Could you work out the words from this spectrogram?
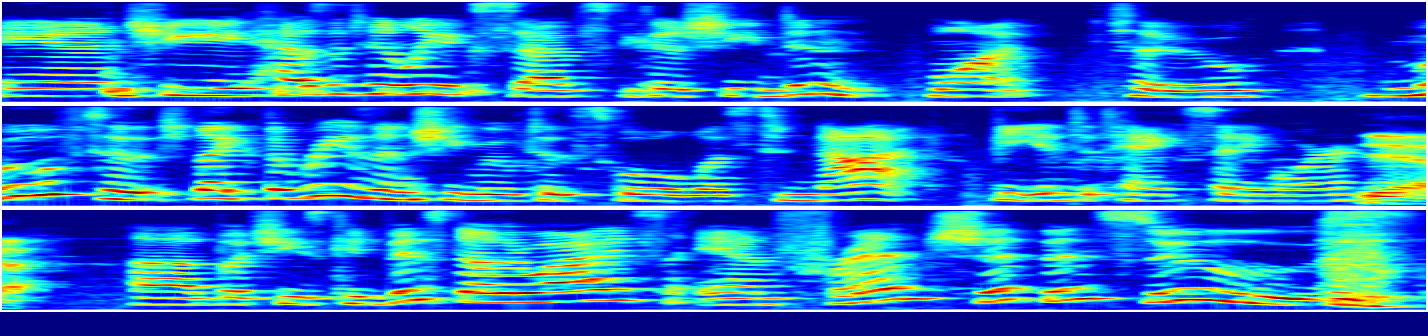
and she hesitantly accepts because she didn't want to move to. Like, the reason she moved to the school was to not be into tanks anymore. Yeah. Uh, but she's convinced otherwise, and friendship ensues.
